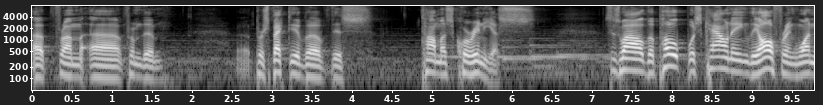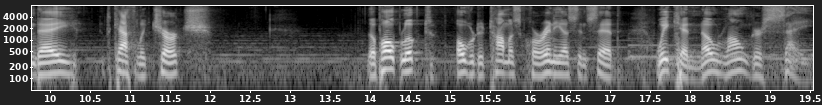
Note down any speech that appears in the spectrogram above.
uh, from, uh, from the uh, perspective of this Thomas Quirinius. This is while the Pope was counting the offering one day at the Catholic Church. The Pope looked over to Thomas Quirinius and said, We can no longer say,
